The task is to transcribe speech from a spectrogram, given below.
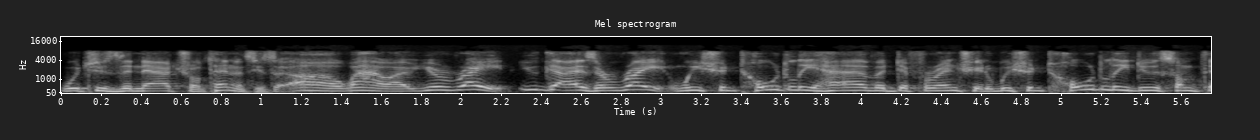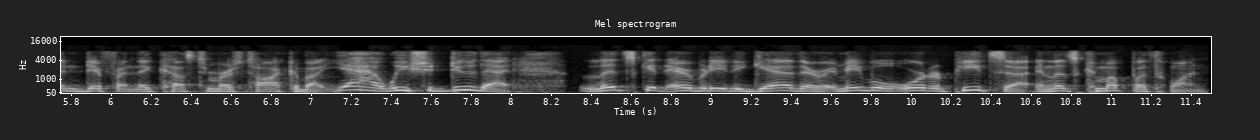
Which is the natural tendency. It's like, oh, wow, you're right. You guys are right. We should totally have a differentiator. We should totally do something different that customers talk about. Yeah, we should do that. Let's get everybody together and maybe we'll order pizza and let's come up with one.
